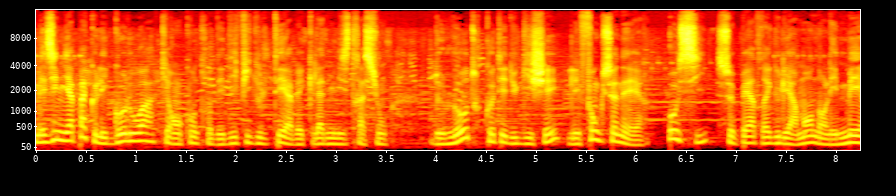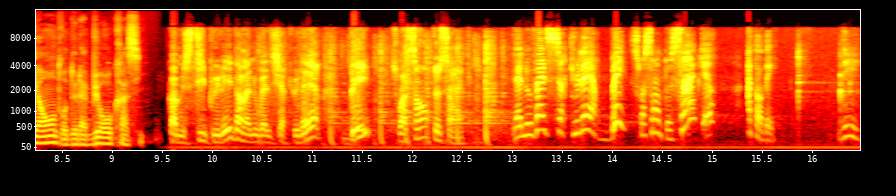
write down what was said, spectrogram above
mais il n'y a pas que les Gaulois qui rencontrent des difficultés avec l'administration. De l'autre côté du guichet, les fonctionnaires aussi se perdent régulièrement dans les méandres de la bureaucratie. Comme stipulé dans la nouvelle circulaire B65. La nouvelle circulaire B65 Attendez. Dis,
